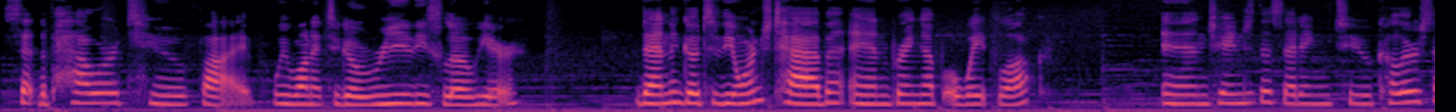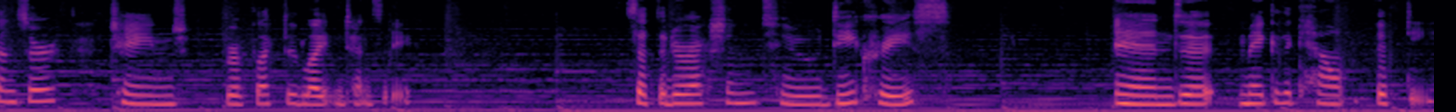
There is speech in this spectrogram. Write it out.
Set the power to 5. We want it to go really slow here. Then go to the orange tab and bring up a wait block and change the setting to color sensor change reflected light intensity. Set the direction to decrease and uh, make the count 50.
